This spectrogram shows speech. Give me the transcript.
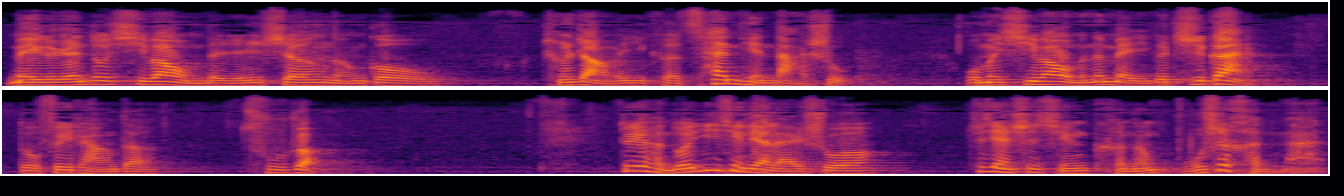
每个人都希望我们的人生能够成长为一棵参天大树。我们希望我们的每一个枝干都非常的粗壮。对于很多异性恋来说，这件事情可能不是很难，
